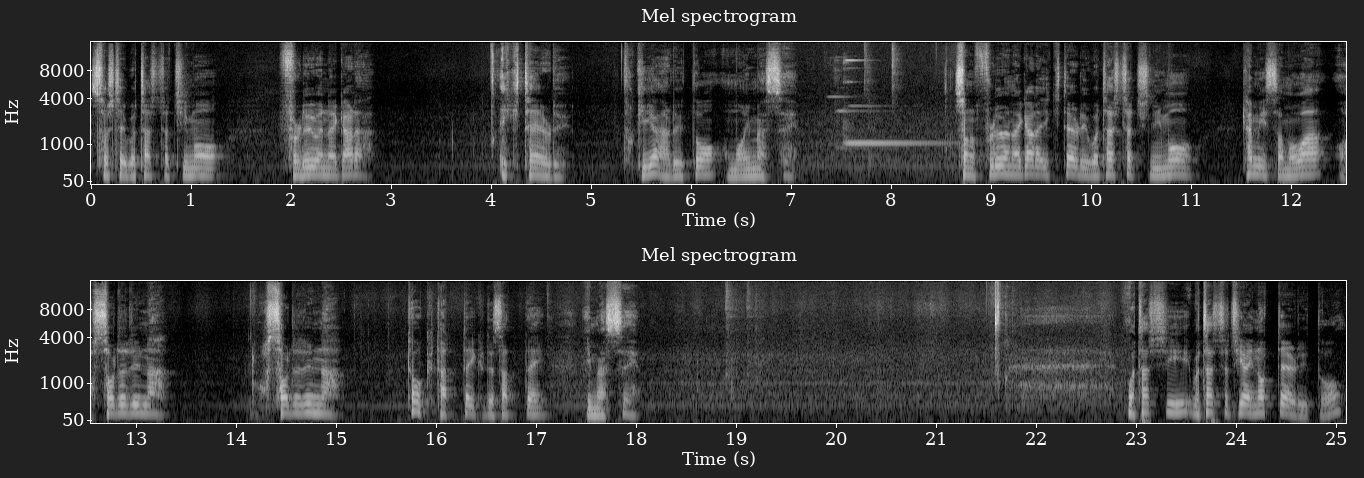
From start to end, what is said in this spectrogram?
そして私たちも震えながら生きている時があると思います。その震えながら生きている私たちにも神様は恐れるな、恐れるなと語ってくださっています。私私たちが祈っていると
